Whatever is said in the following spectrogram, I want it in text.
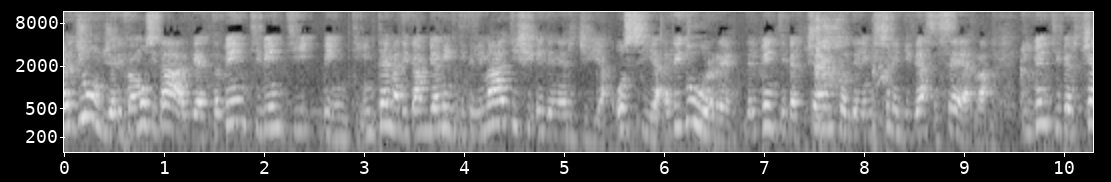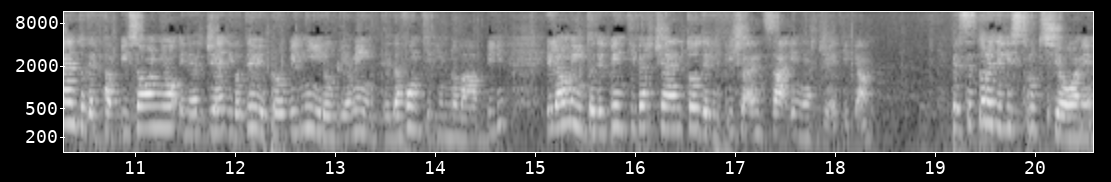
raggiungere i famosi target 20-20-20 in tema di cambiamenti climatici ed energia, ossia ridurre del 20% delle emissioni di gas serra, il 20% del fabbisogno energetico deve provenire ovviamente da fonti rinnovabili e l'aumento del 20% dell'efficienza energetica. Per il settore dell'istruzione,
